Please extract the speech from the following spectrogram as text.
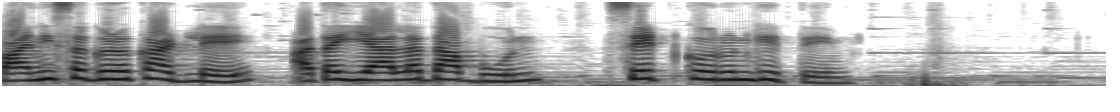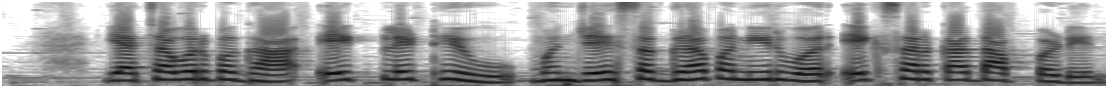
पाणी सगळं काढले आता याला दाबून सेट करून घेते. याच्यावर बघा एक प्लेट ठेवू. म्हणजे सगळ्या पनीरवर एकसारखा दाब पडेल.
